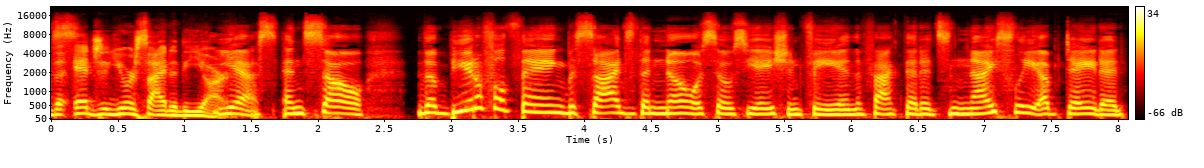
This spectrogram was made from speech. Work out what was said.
of Yes. the edge of your side of the yard. Yes. And so the beautiful thing, besides the no association fee and the fact that it's nicely updated,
